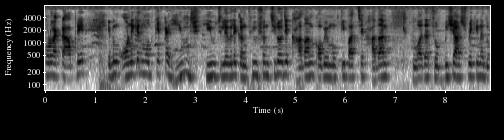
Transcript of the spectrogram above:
বড় একটা আপডেট এবং অনেকের মধ্যে একটা হিউজ হিউজ লেভেলে কনফিউশন ছিল যে খাদান কবে মুক্তি পাচ্ছে, খাদান দু হাজার চব্বিশে আসবে কিনা দু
